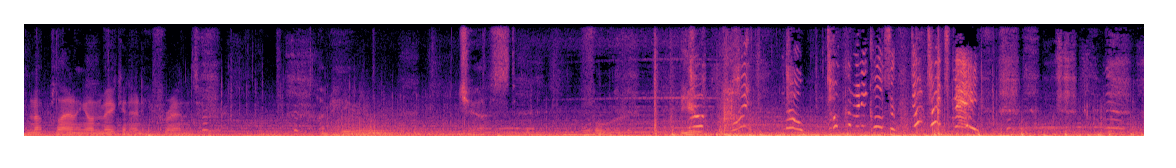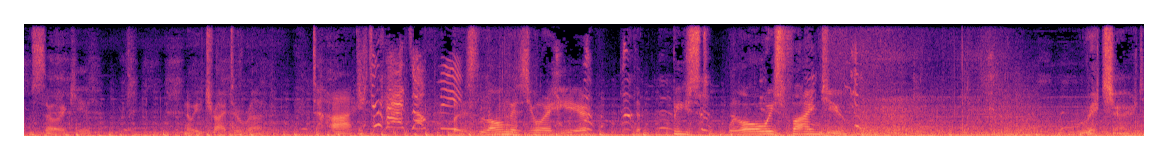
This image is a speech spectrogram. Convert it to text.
I'm not planning on making any friends here. I'm here just for sorry, kid. I know you tried to run, to hide. Get your hands off me! But as long as you're here, the beast will always find you. Richard.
